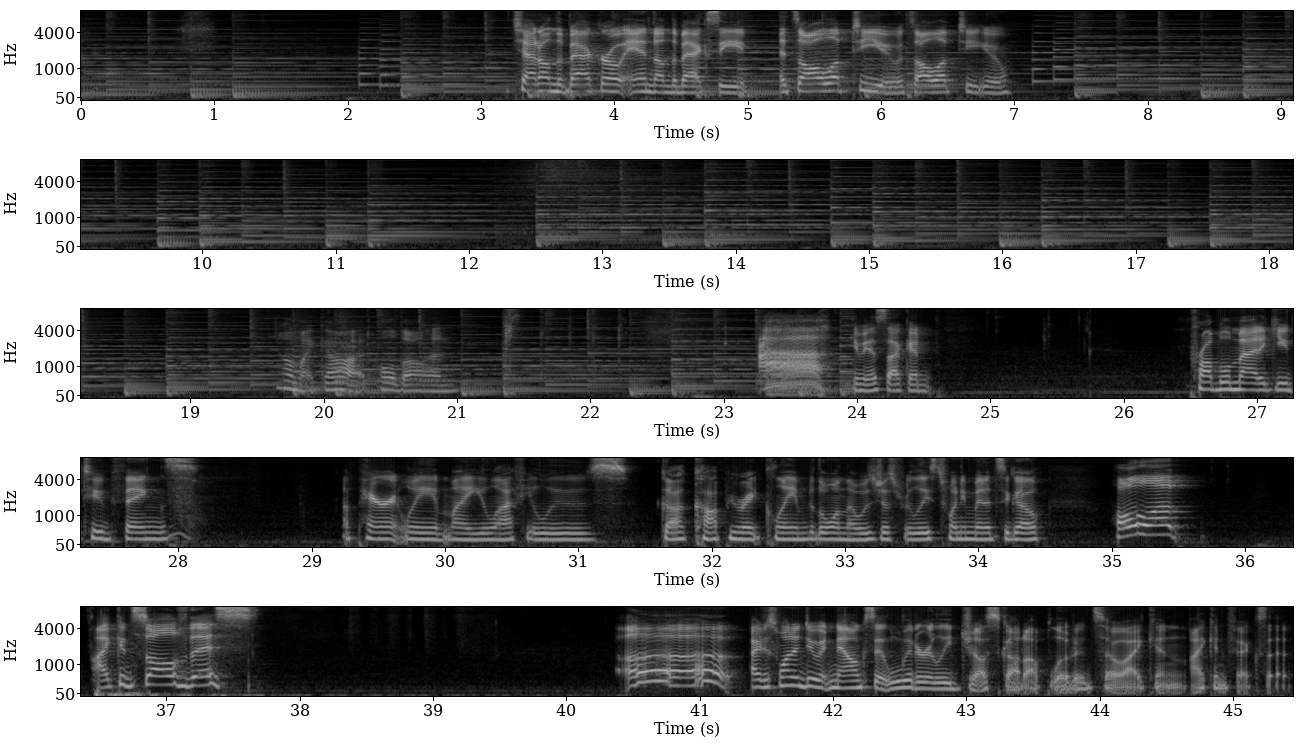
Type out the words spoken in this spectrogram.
Chat on the back row and on the back seat. It's all up to you. It's all up to you. Oh my god, hold on. Ah! Give me a second. Problematic YouTube things. Apparently, my You Laugh You Lose got copyright claimed, the one that was just released 20 minutes ago. Hold up! I can solve this! Uh, I just want to do it now because it literally just got uploaded, so I can I can fix it.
